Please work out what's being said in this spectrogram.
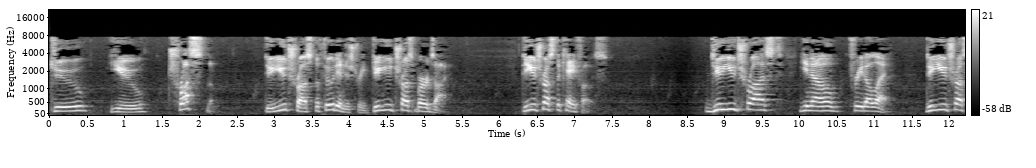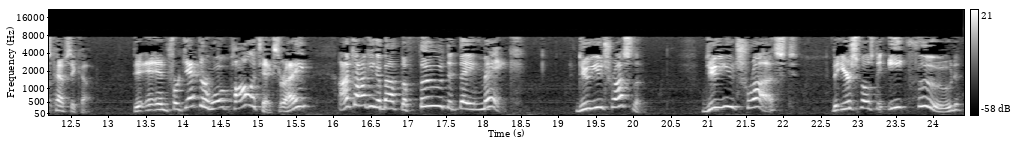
do you trust them? Do you trust the food industry? Do you trust Birdseye? Do you trust the CAFOs? Do you trust, you know, Frito Lay? Do you trust PepsiCo? And forget their woke politics, right? I'm talking about the food that they make. Do you trust them? Do you trust that you're supposed to eat food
